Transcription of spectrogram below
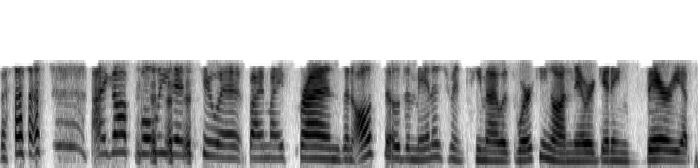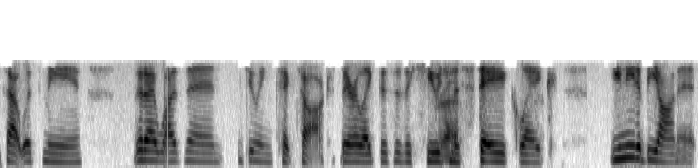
I got bullied into it by my friends and also the management team I was working on. They were getting very upset with me that I wasn't doing TikTok. They're like, "This is a huge Right. mistake. Like, you need to be on it."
